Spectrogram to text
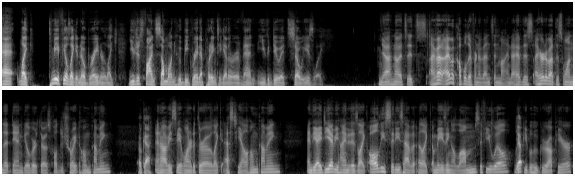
At like to me it feels like a no-brainer. Like you just find someone who'd be great at putting together an event. You could do it so easily. yeah no it's it's i've had i have a couple different events in mind i have this i heard about this one that dan gilbert throws called detroit homecoming Okay. and obviously I wanted to throw like STL homecoming. And the idea behind it is like all these cities have like amazing alums, if you will, like Yep. people who grew up here.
